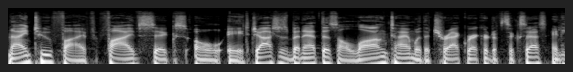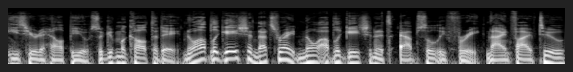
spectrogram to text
925 5608. Josh has been at this a long time with a track record of success, and he's here to help you. So give him a call today. No obligation. That's right. No obligation. It's absolutely free. 952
